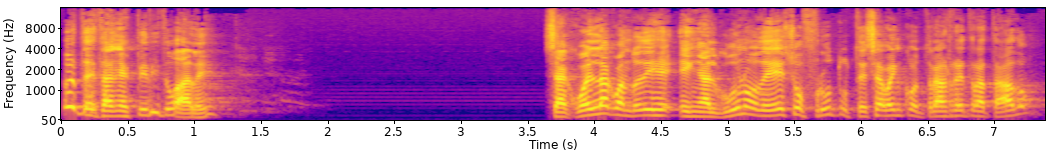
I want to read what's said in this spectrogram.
Ustedes están espirituales. ¿Se acuerda cuando dije, en alguno de esos frutos usted se va a encontrar retratado?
